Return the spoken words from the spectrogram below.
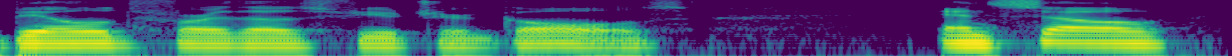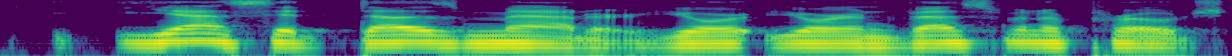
build for those future goals? And so yes it does matter. Your your investment approach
